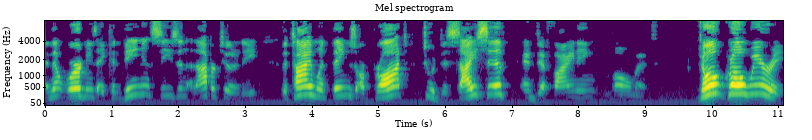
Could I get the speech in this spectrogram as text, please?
And that word means a convenient season, an opportunity, the time when things are brought to a decisive and defining moment. Don't grow weary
